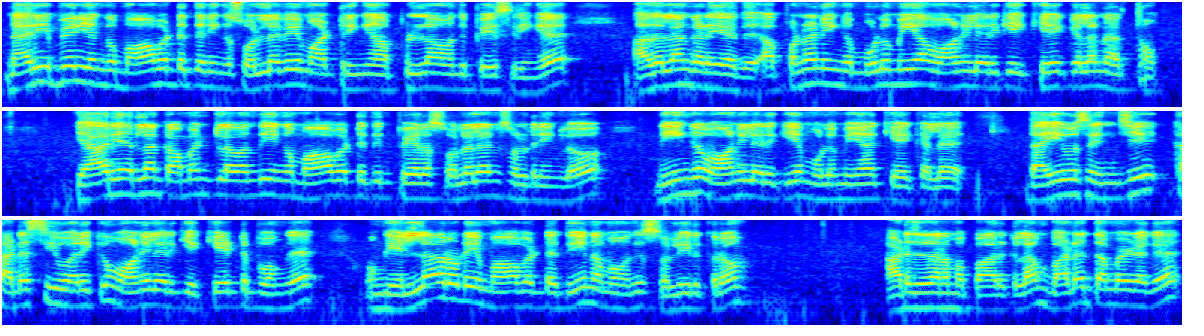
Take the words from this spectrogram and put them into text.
நிறைய பேர் எங்க மாவட்டத்தை நீங்க சொல்லவே மாட்டீங்க அப்படிலாம் வந்து பேசுறீங்க. அதெல்லாம் கிடையாது. அப்பனா நீங்க முழுமையா வானிலை அறிக்கை கேட்கலன்னு அர்த்தம். யார் யாரெல்லாம் கமெண்ட்ல வந்து எங்க மாவட்டத்தின் பேரை சொல்லலைன்னு சொல்றீங்களோ நீங்க வானிலை அறிக்கையை முழுமையா கேட்கல. தயவு செஞ்சு கடைசி வரைக்கும் வானிலை அறிக்கையை கேட்டு போங்க. உங்க எல்லாருடைய மாவட்டத்தையும் நம்ம வந்து சொல்லியிருக்கிறோம். அடுத்ததான் நம்ம பார்க்கலாம். வட தமிழக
